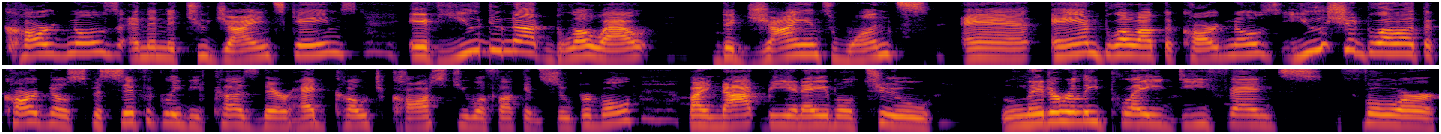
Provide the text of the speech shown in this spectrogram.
Cardinals and then the two Giants games, if you do not blow out the Giants once and and blow out the Cardinals, you should blow out the Cardinals specifically because their head coach cost you a fucking Super Bowl by not being able to literally play defense for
